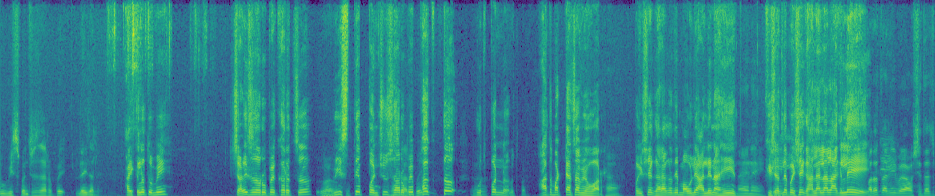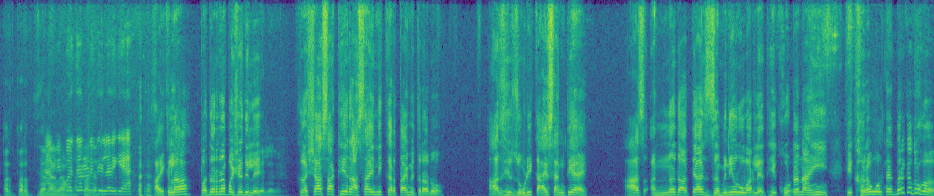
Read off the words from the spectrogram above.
वीस पंचवीस हजार रुपये लई झाले. ऐकलं तुम्ही? चाळीस हजार रुपये खर्च वीस ते पंचवीस हजार रुपये फक्त उत्पन्न. आतबट्ट्याचा व्यवहार. पैसे घरामध्ये मावले आले नाहीत. नाही नाही. खिशातले पैसे घालायला लागले. परत आणि औषधाचं परत ऐकला? पदरनं पैसे दिले. कशासाठी रासायनिक करताय मित्रांनो? आज ही जोडी काय सांगते आहे आज अन्नदात्या जमिनीवर उभारलेत. हे खोटं नाही. हे खरं बोलतायत बरं का दोघं?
